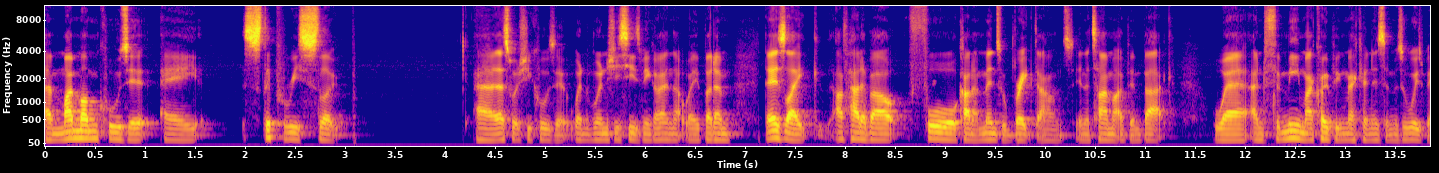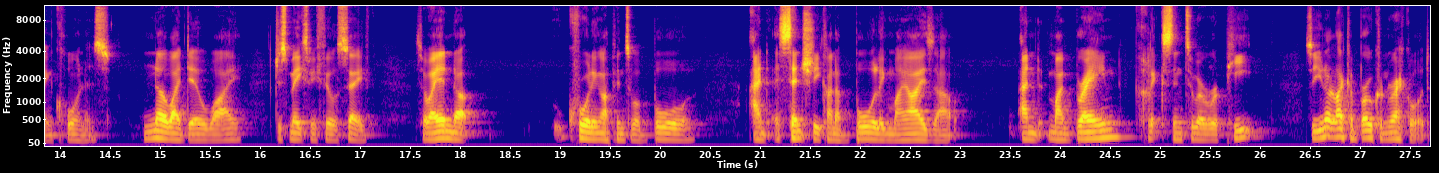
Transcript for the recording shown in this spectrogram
Um, my mum calls it a slippery slope. Uh, that's what she calls it when, when she sees me going that way. But um, there's like I've had about four kind of mental breakdowns in the time I've been back. Where and for me, my coping mechanism has always been corners. No idea why, just makes me feel safe. So I end up crawling up into a ball and essentially kind of bawling my eyes out. And my brain clicks into a repeat. So you know, like a broken record.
